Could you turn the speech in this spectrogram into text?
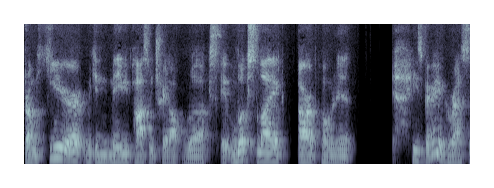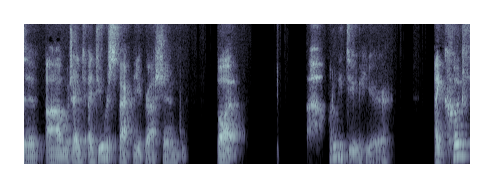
From here, we can maybe possibly trade off rooks. It looks like our opponent, he's very aggressive, um, which I, I do respect the aggression, but what do we do here? I could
